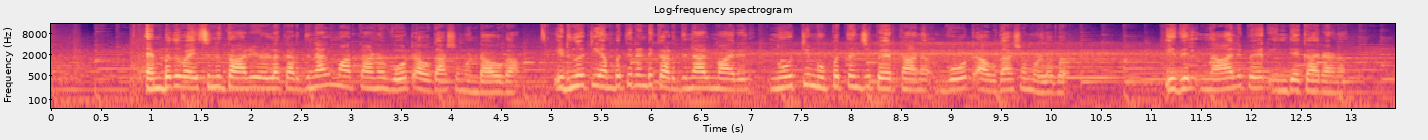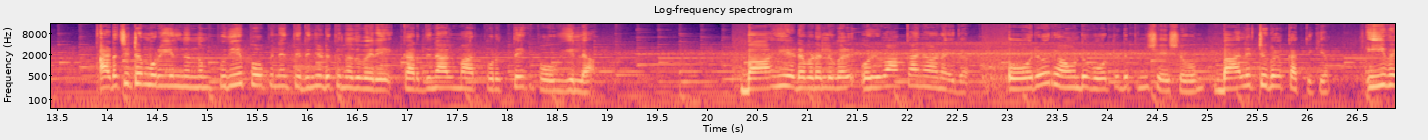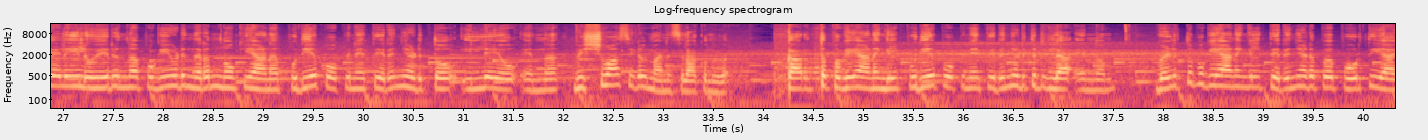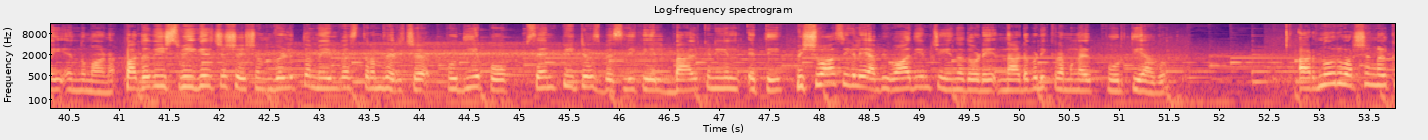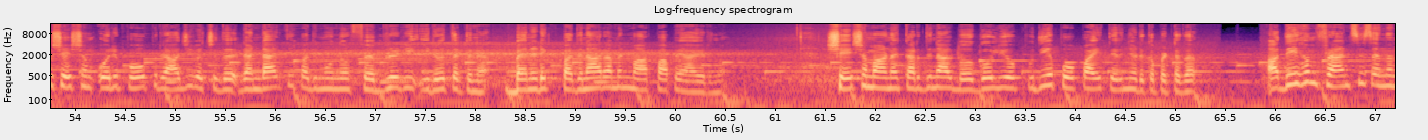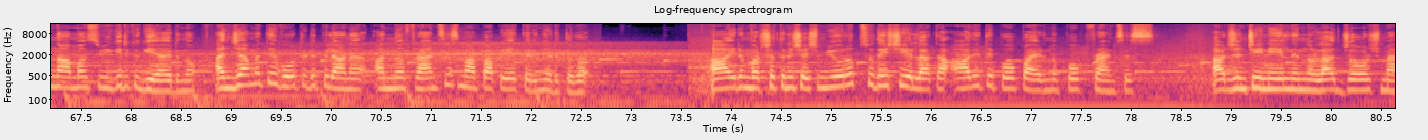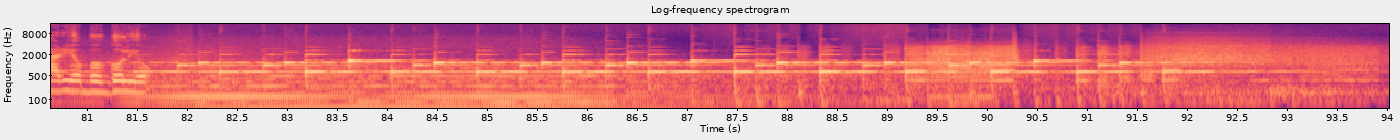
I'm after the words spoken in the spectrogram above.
എൺപത് വയസ്സിന് താഴെയുള്ള കർദിനാൾമാർക്കാണ് വോട്ട് അവകാശമുണ്ടാവുക. ഇരുന്നൂറ്റി അമ്പത്തിരണ്ട് കർദിനാൾമാരിൽ നൂറ്റി മുപ്പത്തഞ്ച് പേർക്കാണ് വോട്ട് അവകാശമുള്ളത്. ഇതിൽ നാല് പേർ ഇന്ത്യക്കാരാണ്. അടച്ചിട്ട മുറിയിൽ നിന്നും പുതിയ പോപ്പിനെ തിരഞ്ഞെടുക്കുന്നതുവരെ കർദിനാൾമാർ പുറത്തേക്ക് പോകുകയില്ല ബാഹ്യ ഇടപെടലുകൾ ഒഴിവാക്കാനാണ് ഇത്. ഓരോ റൗണ്ട് വോട്ടെടുപ്പിന് ശേഷവും ബാലറ്റുകൾ കത്തിക്കും. ഈ വേളയിൽ ഉയരുന്ന പുകയുടെ നിറം നോക്കിയാണ് പുതിയ പോപ്പിനെ തിരഞ്ഞെടുത്തോ ഇല്ലയോ എന്ന് വിശ്വാസികൾ മനസ്സിലാക്കുന്നത്. കറുത്ത പുകയാണെങ്കിൽ പുതിയ പോപ്പിനെ തിരഞ്ഞെടുത്തിട്ടില്ല എന്നും വെളുത്ത പുകയാണെങ്കിൽ തിരഞ്ഞെടുപ്പ് പൂർത്തിയായി എന്നുമാണ്. പദവി സ്വീകരിച്ച ശേഷം വെളുത്ത മേൽവസ്ത്രം ധരിച്ച് പുതിയ പോപ്പ് സെന്റ് പീറ്റേഴ്സ് ബെസ്ലിക്കയിൽ ബാൽക്കണിയിൽ എത്തി വിശ്വാസികളെ അഭിവാദ്യം ചെയ്യുന്നതോടെ നടപടിക്രമങ്ങൾ പൂർത്തിയാകും. അറുന്നൂറ് വർഷങ്ങൾക്ക് ശേഷം ഒരു പോപ്പ് രാജിവെച്ചത് രണ്ടായിരത്തി പതിമൂന്ന് ഫെബ്രുവരി ഇരുപത്തെട്ടിന് ബെനഡിക്ട് പതിനാറാമൻ മാർപ്പാപ്പയായിരുന്നു. ശേഷമാണ് കർദിനാൾ ബെർഗോലിയോ പുതിയ പോപ്പായി തിരഞ്ഞെടുക്കപ്പെട്ടത്. അദ്ദേഹം ഫ്രാൻസിസ് എന്ന നാമം സ്വീകരിക്കുകയായിരുന്നു. അഞ്ചാമത്തെ വോട്ടെടുപ്പിലാണ് അന്ന് ഫ്രാൻസിസ് മാർപ്പാപ്പയെ തിരഞ്ഞെടുത്തത്. ആയിരം വർഷത്തിനു ശേഷം യൂറോപ്പ് സ്വദേശിയല്ലാത്ത ആദ്യത്തെ പോപ്പായിരുന്നു പോപ്പ് ഫ്രാൻസിസ്. അർജന്റീനയിൽ നിന്നുള്ള ജോർജ് മാരിയോ ബെർഗോലിയോ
